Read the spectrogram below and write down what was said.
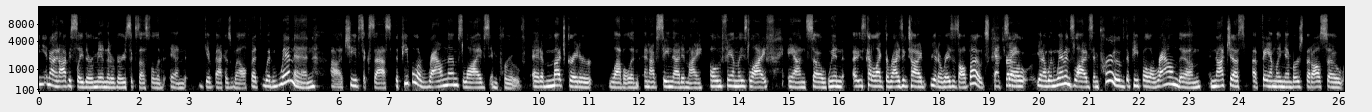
you know, and obviously there are men that are very successful and, and give back as well. But when women uh, achieve success, the people around them's lives improve at a much greater level. And and I've seen that in my own family's life. And so when it's kind of like the rising tide you know raises all boats. That's right. so you know when women's lives improve the people around them not just uh, family members but also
